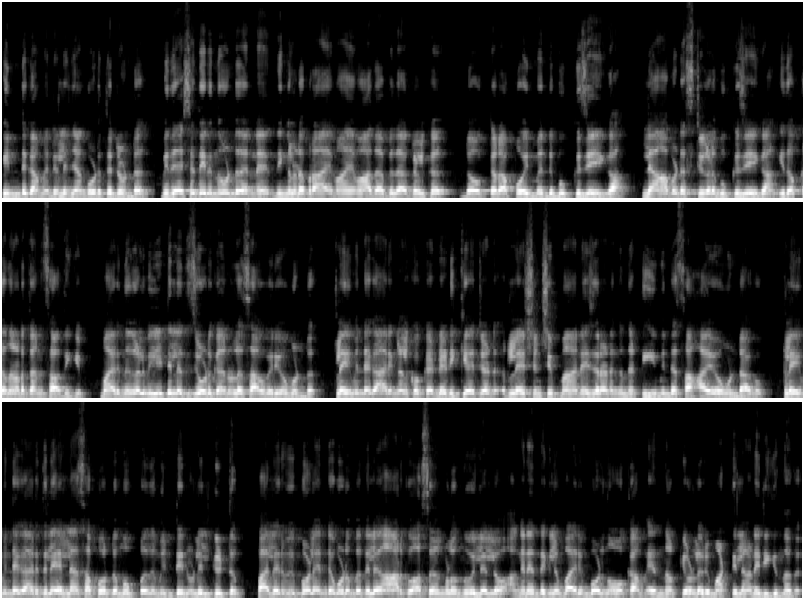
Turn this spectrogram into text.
പിൻഡ് കമന്റിലും ഞാൻ കൊടുത്തിട്ടുണ്ട്. വിദേശത്ത് ഇരുന്നുകൊണ്ട് തന്നെ നിങ്ങളുടെ പ്രായമായ മാതാപിതാക്കൾക്ക് ഡോക്ടർ അപ്പോയിന്റ്മെന്റ് ബുക്ക് ചെയ്യുക ലാബ് ടെസ്റ്റുകൾ ബുക്ക് ചെയ്യുക ഇതൊക്കെ നടത്താൻ സാധിക്കും. മരുന്നുകൾ വീട്ടിൽ എത്തിച്ചു കൊടുക്കാനുള്ള സൗകര്യവുമുണ്ട്. ക്ലെയിമിന്റെ കാര്യങ്ങൾക്കൊക്കെ ഡെഡിക്കേറ്റഡ് റിലേഷൻഷിപ്പ് മാനേജർ അടങ്ങുന്ന ടീമിന്റെ സഹായവും ഉണ്ടാകും. ക്ലെയിമിന്റെ കാര്യത്തിൽ എല്ലാ സപ്പോർട്ടും മുപ്പത് മിനിറ്റിനുള്ളിൽ കിട്ടും. പലരും ഇപ്പോൾ എന്റെ കുടുംബത്തിൽ ആർക്കും അസുഖങ്ങളൊന്നും ഇല്ലല്ലോ. അങ്ങനെ എന്തെങ്കിലും വരുമ്പോൾ നോക്കാം എന്നൊക്കെയുള്ള ഒരു മട്ടിലാണ് ഇരിക്കുന്നത്.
